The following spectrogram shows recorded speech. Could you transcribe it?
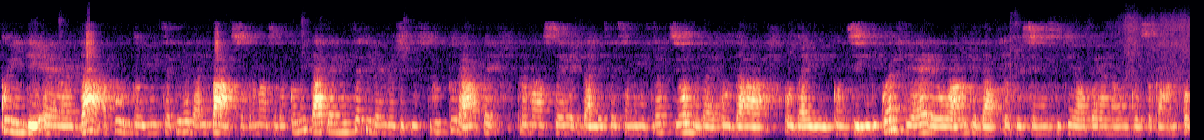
Quindi eh, da appunto iniziative dal basso promosse da comitati a iniziative invece più strutturate promosse dalle stesse amministrazioni o, da, o, da, o dai consigli di quartiere o anche da professionisti che operano in questo campo.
